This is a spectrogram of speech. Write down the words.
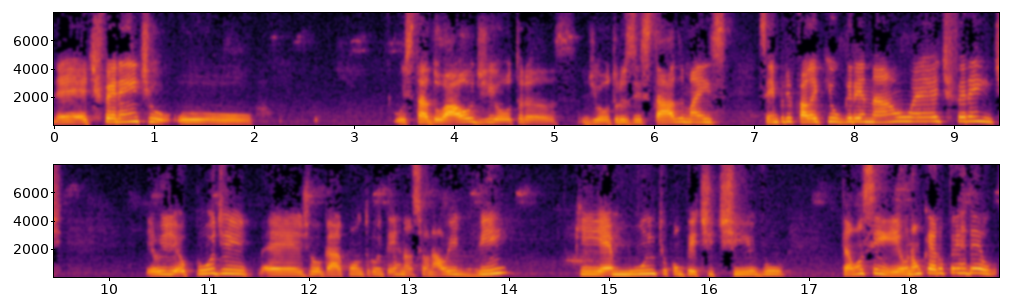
né, é diferente o, o, o estadual de, outras, de outros estados, mas sempre fala que o Grenal é diferente. Eu, eu pude é, jogar contra o Internacional e vi que é muito competitivo. Então, assim, eu não quero perder o,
